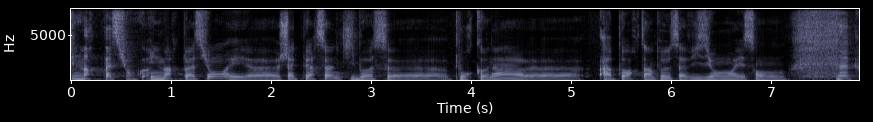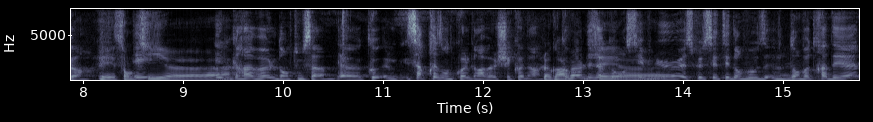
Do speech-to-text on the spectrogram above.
Une marque passion, quoi. une marque passion et euh, chaque personne qui bosse euh, pour Kona euh, apporte un peu sa vision et son D'accord. et son Et- petit Et le gravel dans tout ça, ça représente quoi le gravel chez Kona? Le gravel, Comment- Déjà, comment c'est venu? Est-ce que c'était dans, vos, dans votre ADN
